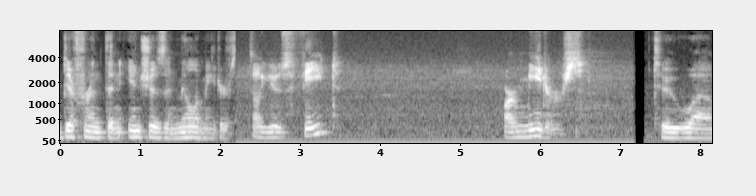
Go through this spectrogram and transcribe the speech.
different than inches and millimeters. They'll use feet or meters to uh,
